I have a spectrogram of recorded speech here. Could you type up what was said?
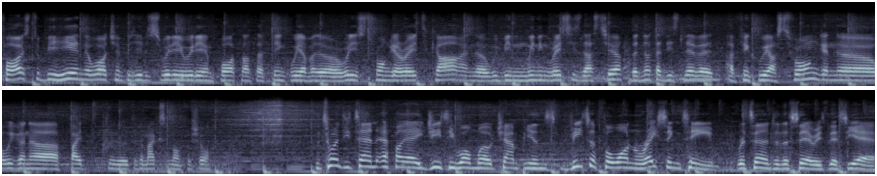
For us to be here in the World Championship is really, really important. I think we have a really strong R8 car and uh, we've been winning races last year, but not at this level. I think we are strong and uh, we're going to fight to the maximum for sure. The 2010 FIA GT1 World Champions Vita4One racing team returned to the series this year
